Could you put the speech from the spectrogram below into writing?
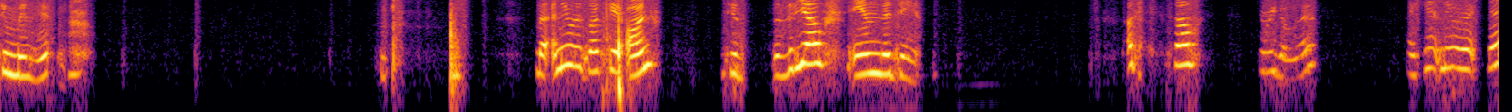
two minutes. But anyways, let's get on to the video and the dance. Okay, so here we go, guys. I can't do it right there.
